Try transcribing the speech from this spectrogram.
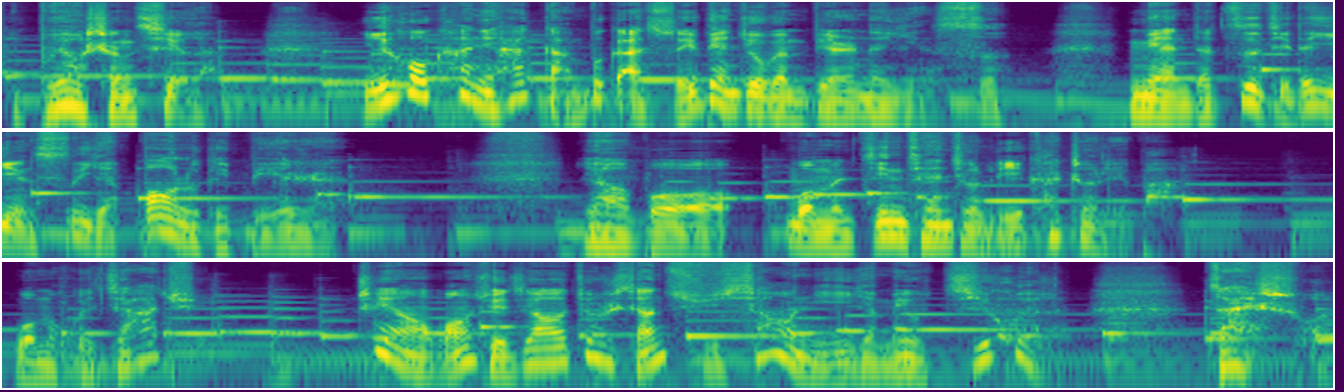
你不要生气了，以后看你还敢不敢随便就问别人的隐私，免得自己的隐私也暴露给别人。要不我们今天就离开这里吧，我们回家去。这样王雪娇就是想取笑你也没有机会了。再说了，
